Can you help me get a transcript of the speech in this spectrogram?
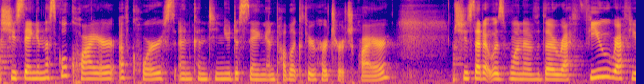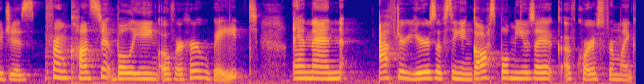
She sang in the school choir, of course, and continued to sing in public through her church choir. She said it was one of the ref- few refuges from constant bullying over her weight. And then after years of singing gospel music, of course, from like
